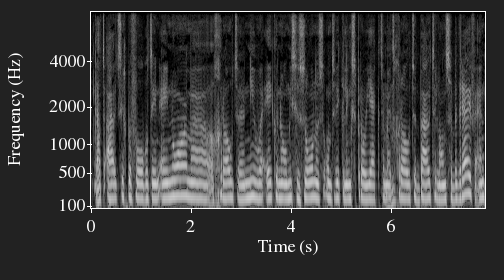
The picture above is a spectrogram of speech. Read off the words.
dat uit zich bijvoorbeeld in enorme, grote, nieuwe economische zones... ontwikkelingsprojecten met mhm. grote buitenlandse bedrijven en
